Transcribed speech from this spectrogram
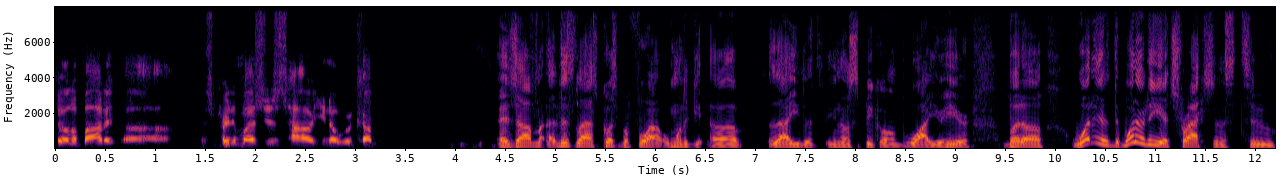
feel about it. Uh, it's pretty much just how, you know, we're coming. And John, uh, this last question before I want to get, uh, allow you to you know speak on why you're here. But uh, what is what are the attractions to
